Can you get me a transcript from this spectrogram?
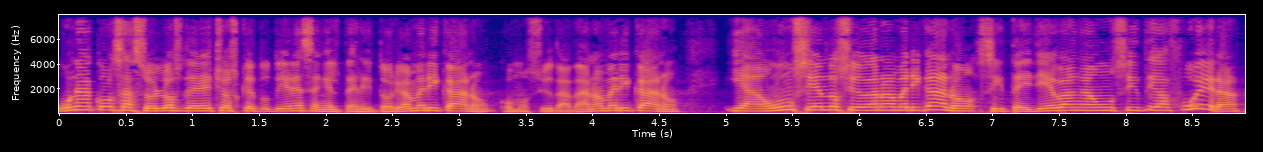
una cosa son los derechos que tú tienes en el territorio americano como ciudadano americano y aún siendo ciudadano americano, si te llevan a un sitio afuera...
